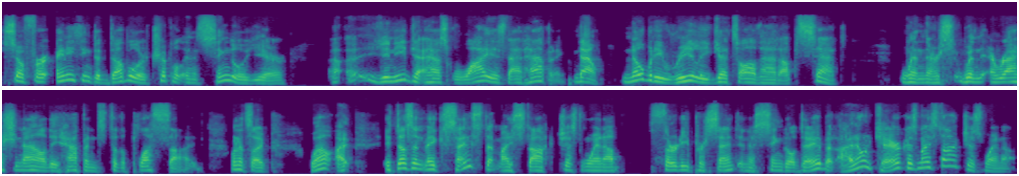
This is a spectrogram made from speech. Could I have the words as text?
So for anything to double or triple in a single year, uh, uh you need to ask why is that happening? Now, nobody really gets all that upset when there's when irrationality happens to the plus side. When it's like, well, I, it doesn't make sense that my stock just went up 30% in a single day, but I don't care because my stock just went up.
